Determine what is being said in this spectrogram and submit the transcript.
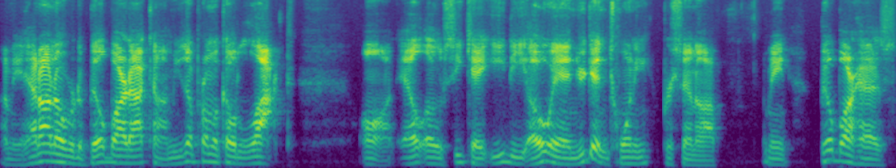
I mean head on over to builtbar.com use a promo code locked on l-o-c-k-e-d-o-n you're getting 20% off. I mean built bar has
